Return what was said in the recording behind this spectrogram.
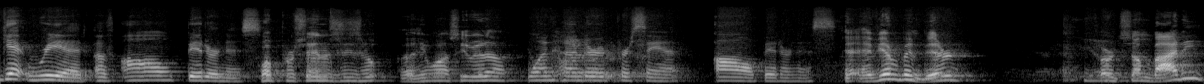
Get rid of all bitterness. What percentage is, uh, he wants to get rid of? 100%. All bitterness. Have you ever been bitter toward somebody?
